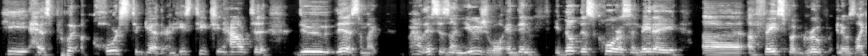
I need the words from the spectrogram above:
he has put a course together and he's teaching how to do this." I'm like, "Wow, this is unusual." And then he built this course and made a uh, a Facebook group, and it was like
